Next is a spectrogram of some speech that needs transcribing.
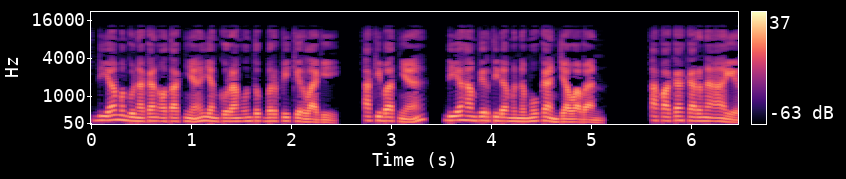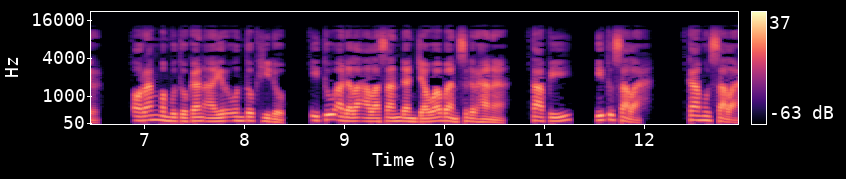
dia menggunakan otaknya yang kurang untuk berpikir lagi. Akibatnya, dia hampir tidak menemukan jawaban. Apakah karena air? Orang membutuhkan air untuk hidup. Itu adalah alasan dan jawaban sederhana. Tapi, itu salah. Kamu salah.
